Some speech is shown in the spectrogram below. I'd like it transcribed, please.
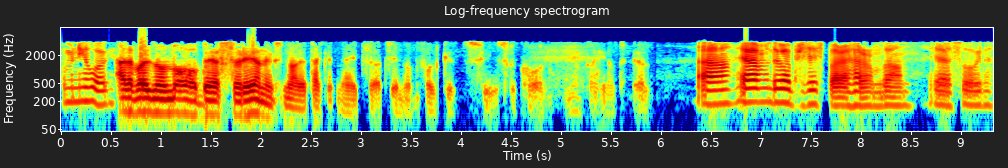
Kommer ni ihåg? Ja, det var någon ABF-förening som hade tackat nej till att ge någon Folkets huslokal. Helt fel. Ja, ja, men det var precis bara häromdagen jag såg det.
